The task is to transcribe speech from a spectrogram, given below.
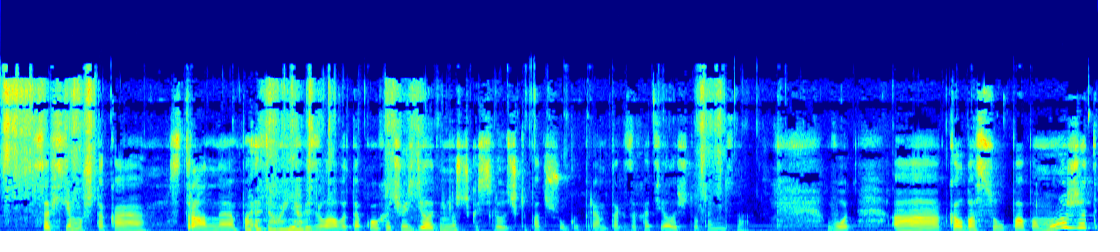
Совсем уж такая странная. Поэтому я взяла вот такую. Хочу сделать немножечко селедочки под шубой. Прям так захотелось что-то, не знаю. Вот. А, колбасу папа может.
